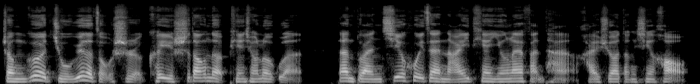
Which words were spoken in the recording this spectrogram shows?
整个九月的走势可以适当的偏向乐观，但短期会在哪一天迎来反弹，还需要等信号，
